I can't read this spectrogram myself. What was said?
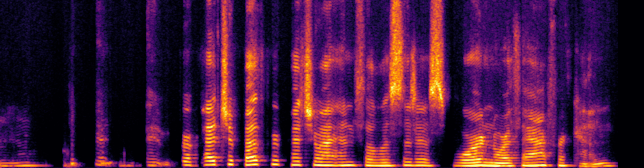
Mm-hmm. Perpetua, both Perpetua and Felicitas were North African.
